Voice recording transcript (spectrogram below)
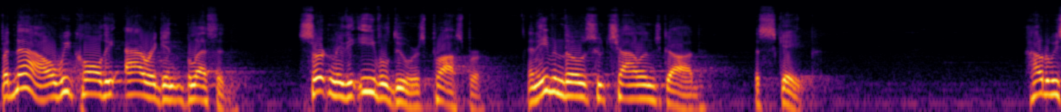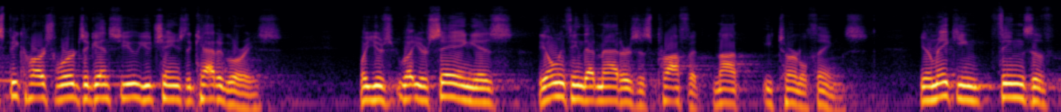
But now we call the arrogant blessed. Certainly the evildoers prosper, and even those who challenge God escape. How do we speak harsh words against you? You change the categories. What you're, what you're saying is the only thing that matters is profit, not eternal things. You're making things of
